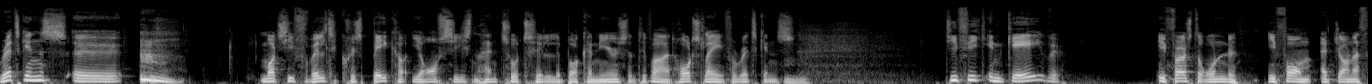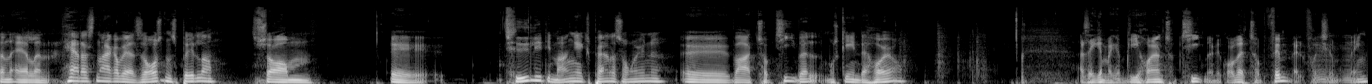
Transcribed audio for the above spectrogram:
Redskins øh, måtte sige farvel til Chris Baker i offseason. Han tog til Buccaneers, og det var et hårdt slag for Redskins. Mm. De fik en gave i første runde i form af Jonathan Allen. Her der snakker vi altså også en spiller, som øh, tidligt i mange eksperters øjne øh, var et top 10-valg, måske endda højere. Altså ikke, at man kan blive højere end top 10, men det kan godt være top 5-valg for eksempel. Mm-hmm.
